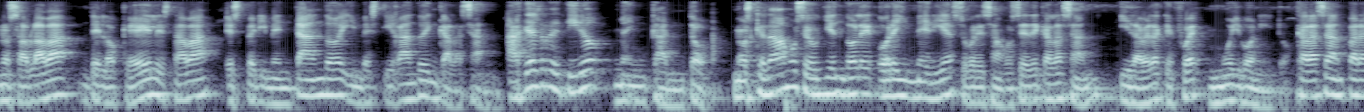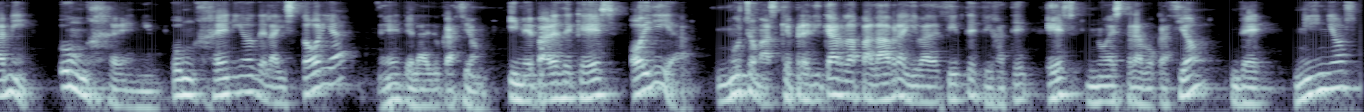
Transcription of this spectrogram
nos hablaba de lo que él estaba experimentando e investigando en Calasán. Aquel retiro me encantó. Nos quedábamos oyéndole hora y media sobre San José de Calasán y la verdad que fue muy bonito. Calasán para mí, un genio, un genio de la historia, eh, de la educación. Y me parece que es hoy día mucho más que predicar la palabra, iba a decirte, fíjate, es nuestra vocación de niños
